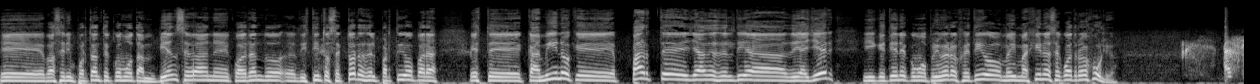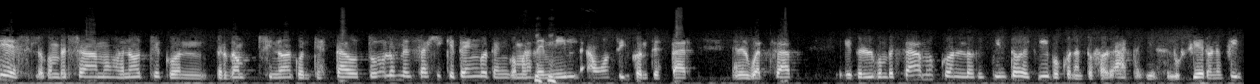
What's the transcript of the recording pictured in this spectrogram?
va a ser importante cómo también se van cuadrando distintos sectores del partido para este camino que parte ya desde el día de ayer y que tiene como primer objetivo, me imagino, ese 4 de julio. Así es, lo conversábamos anoche con, perdón si no ha contestado todos los mensajes que tengo, tengo más de mil aún sin contestar en el WhatsApp, eh, pero lo conversábamos con los distintos equipos, con Antofagasta, que se lucieron, en fin,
